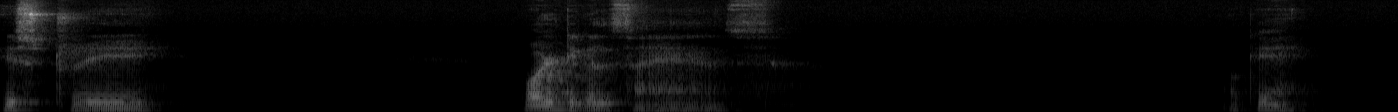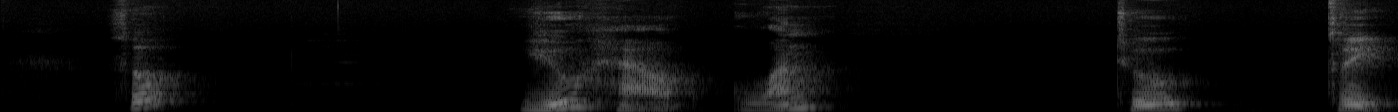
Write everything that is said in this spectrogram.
history political science. Okay. So you have one two three.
